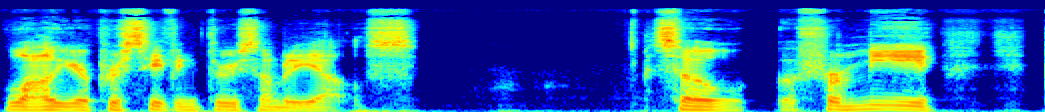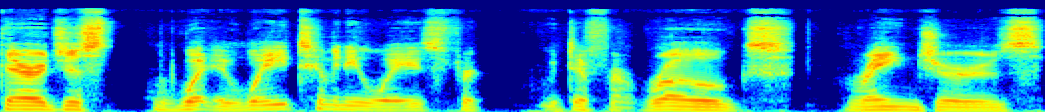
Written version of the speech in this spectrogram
while you're perceiving through somebody else. So for me, there are just way, way too many ways for different rogues, rangers,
